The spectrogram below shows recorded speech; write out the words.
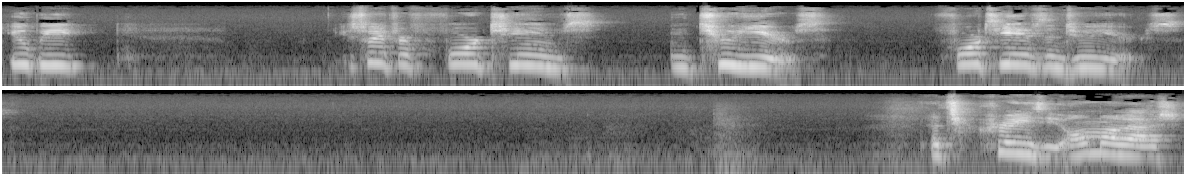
you be. He's played for four teams in two years. Four teams in two years. That's crazy. Oh my gosh.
